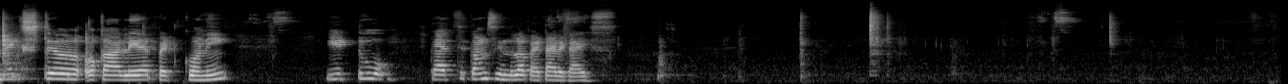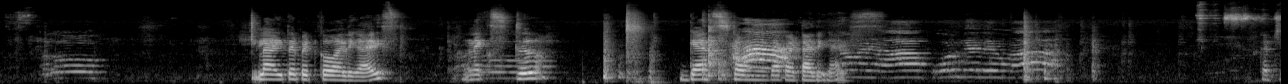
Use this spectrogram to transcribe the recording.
నెక్స్ట్ ఒక లేయర్ పెట్టుకొని ఈ టూ క్యాప్సికమ్స్ ఇందులో పెట్టాలి గాయస్ ఇలా అయితే పెట్టుకోవాలి గాయస్ నెక్స్ట్ గ్యాస్ స్టవ్ మీద పెట్టాలి గాయస్ కట్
